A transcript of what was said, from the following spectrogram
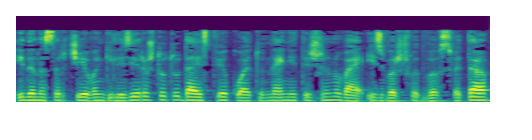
и да насърчи евангелизиращото действие, което нейните членове извършват в света.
